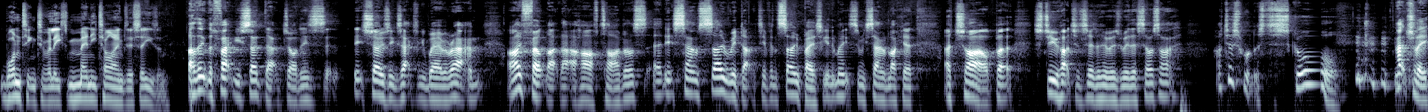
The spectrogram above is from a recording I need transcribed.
wanting to release many times this season. I think the fact you said that, John, is it shows exactly where we're at. And I felt like that at half time. and it sounds so reductive and so basic, and it makes me sound like a, a child. But Stu Hutchinson, who was with us, I was like, I just want us to score. Actually,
